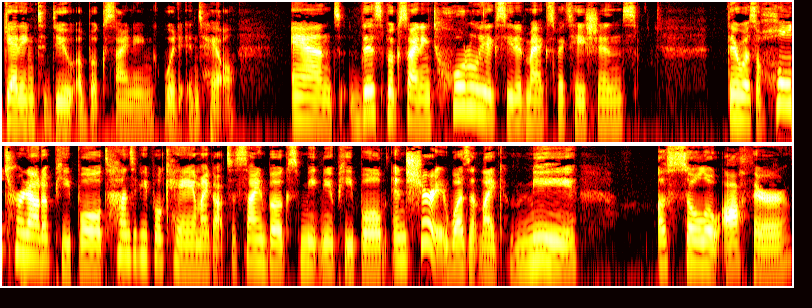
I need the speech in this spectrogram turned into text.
getting to do a book signing would entail. And this book signing totally exceeded my expectations. There was a whole turnout of people, tons of people came. I got to sign books, meet new people. And sure, it wasn't like me, a solo author,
